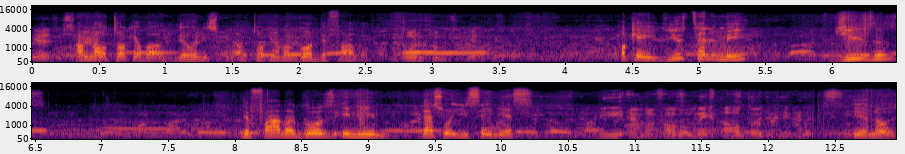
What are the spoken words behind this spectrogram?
Yeah, the I'm not talking about the Holy Spirit. I'm talking about God the Father. God comes. Yeah. God. Okay, you telling me Jesus, the Father goes in him. That's what you're saying, yes? Me and my father will make our abode in him. Yes. You know,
